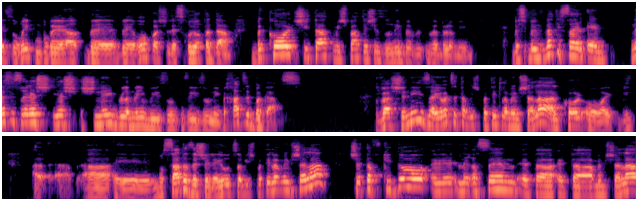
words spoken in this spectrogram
אזורי כמו באירופה של זכויות אדם, בכל שיטת משפט יש איזונים ובלמים. במדינת ישראל אין, במדינת ישראל יש, יש שני בלמים ואיזונים, אחד זה בג"ץ והשני זה היועצת המשפטית לממשלה על כל, או המוסד הזה של הייעוץ המשפטי לממשלה שתפקידו לרסן את הממשלה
